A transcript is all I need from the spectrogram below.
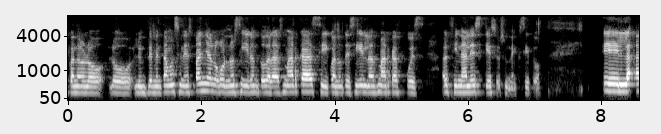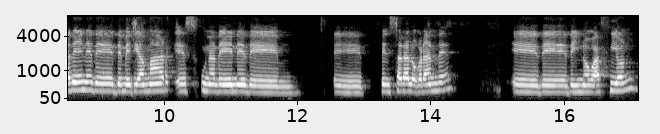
cuando lo, lo, implementamos en España, luego nos siguieron todas las marcas y cuando te siguen las marcas, pues al final es que eso es un éxito. El ADN de, de MediaMar es un ADN de eh, pensar a lo grande, eh, de, innovación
